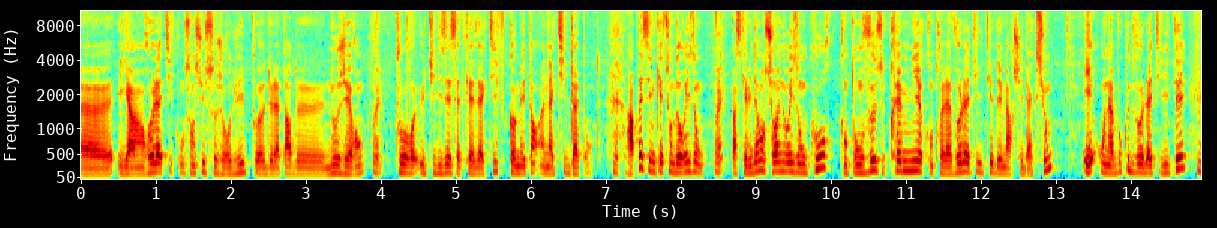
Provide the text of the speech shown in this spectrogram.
Euh, il y a un relatif consensus aujourd'hui de la part de nos gérants pour utiliser cette classe d'actifs comme étant un actif d'attente. Après, c'est une question d'horizon. Parce qu'évidemment, sur un horizon court, quand on veut se prémunir contre la volatilité des marchés d'actions, et on a beaucoup de volatilité, mm.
